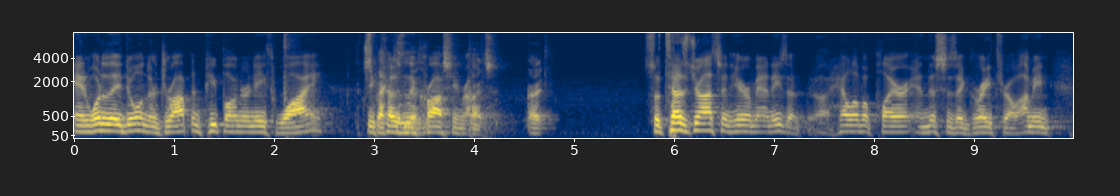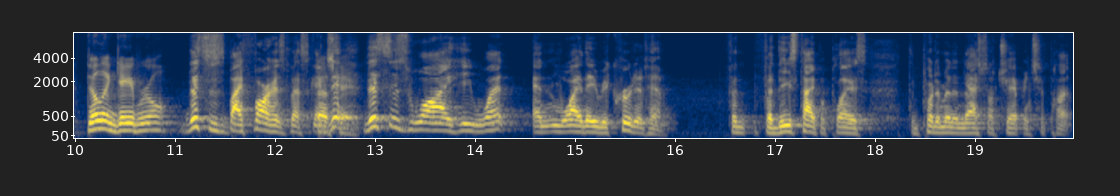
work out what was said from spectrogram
And what are they doing? They're dropping people underneath. Why? because of the crossing routes. Right. Right. So Tez Johnson here, man, he's a, a hell of a player, and this is a great throw. I mean, Dillon Gabriel, This is by far his best game. Best game. This is why he went and why they recruited him for, for these type of players to put him in the national championship hunt.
